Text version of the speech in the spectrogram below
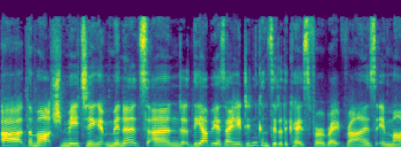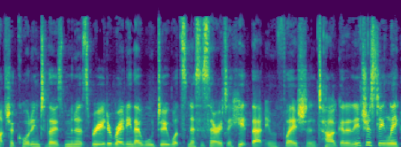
uh, the March meeting minutes, and the RBA saying it didn't consider the case for a rate rise in March, according to those minutes, reiterating they will do what's necessary to hit that inflation target. And interestingly,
